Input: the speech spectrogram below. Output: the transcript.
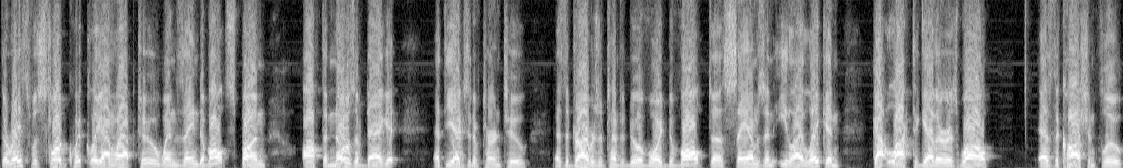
The race was slowed quickly on lap two when Zane DeVault spun off the nose of Daggett at the exit of turn two. As the drivers attempted to avoid DeVault, uh, Sams and Eli Lakin got locked together as well as the caution flew.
